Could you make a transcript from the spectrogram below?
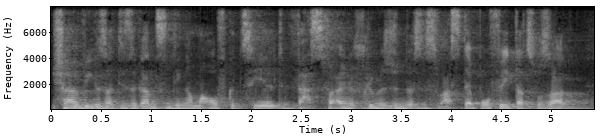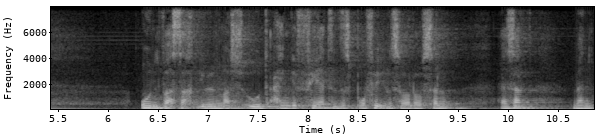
Ich habe, wie gesagt, diese ganzen Dinge mal aufgezählt, was für eine schlimme Sünde es ist, was der Prophet dazu sagt. Und was sagt Ibn Mas'ud, ein Gefährte des Propheten Er sagt, Man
